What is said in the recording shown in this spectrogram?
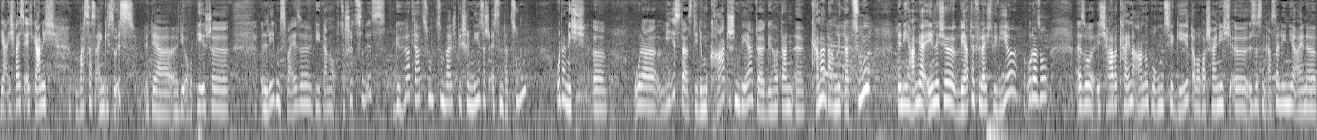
Ja, ich weiß echt gar nicht, was das eigentlich so ist, der, die europäische Lebensweise, die dann auch zu schützen ist. Gehört dazu zum Beispiel chinesisch Essen dazu oder nicht? Äh, oder wie ist das? Die demokratischen Werte, gehört dann äh, Kanada mit dazu? Denn die haben ja ähnliche Werte vielleicht wie wir oder so. Also ich habe keine Ahnung, worum es hier geht, aber wahrscheinlich äh, ist es in erster Linie eine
